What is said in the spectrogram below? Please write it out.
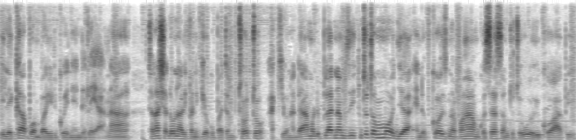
ile kapo ambayo ilikuwa inaendelea, na Tanasha Donna alifanikiwa kupata mtoto akiwa na Diamond Platnumz, mtoto mmoja, and of course tunafahamu kwa sasa mtoto huyo yuko wapi.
